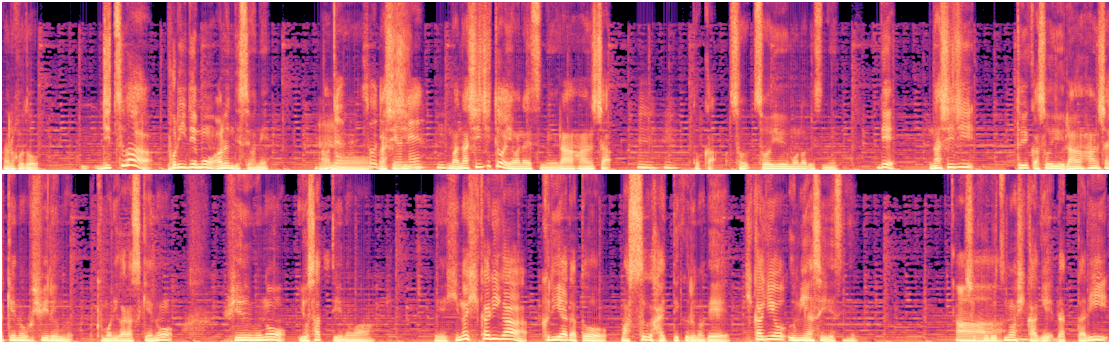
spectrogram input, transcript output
なるほど。実は、ポリでもあるんですよね。うんあのそうですよね。うんまあ、なし地とは言わないですね。乱反射うんうんとか、そそういうものですね。で、なし地というかそういう乱反射系のフィルム、曇りガラス系のフィルムの良さっていうのは、えー日の光がクリアだとまっすぐ入ってくるので、日陰を生みやすいですね。植物の日陰だったり、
